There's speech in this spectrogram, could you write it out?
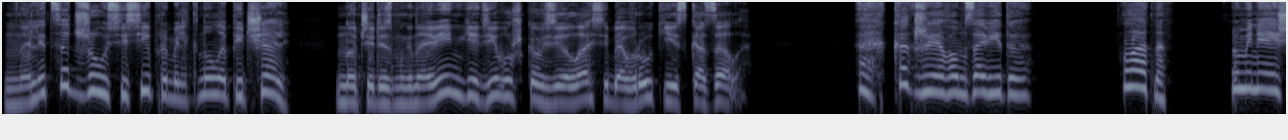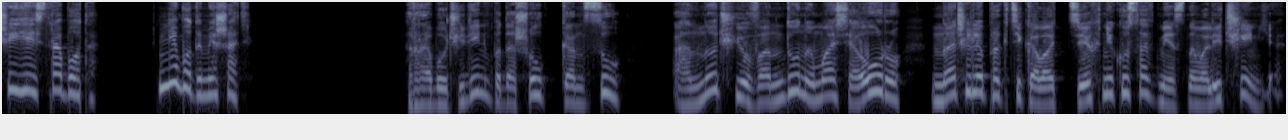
На лице Джоу Сиси промелькнула печаль, но через мгновение девушка взяла себя в руки и сказала. «Эх, как же я вам завидую. Ладно, у меня еще есть работа. Не буду мешать». Рабочий день подошел к концу, а ночью Ван Дун и Масяору начали практиковать технику совместного лечения.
